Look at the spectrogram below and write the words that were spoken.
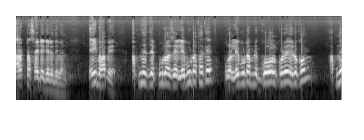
আর একটা সাইডে গেড়ে দেবেন। এইভাবে আপনি যে পুরো যে লেবুটা থাকে, পুরো লেবুটা আপনি গোল করে এরকম আপনি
